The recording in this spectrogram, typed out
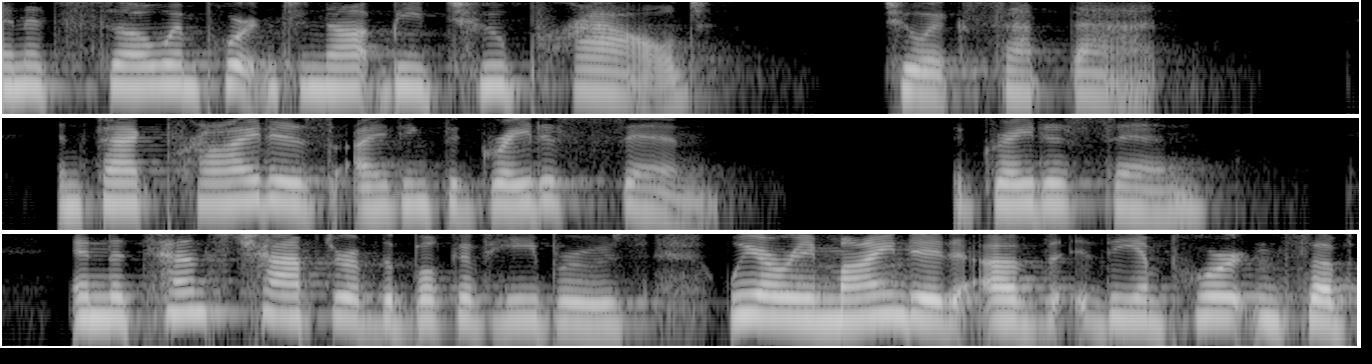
And it's so important to not be too proud to accept that. In fact, pride is, I think, the greatest sin. The greatest sin. In the 10th chapter of the book of Hebrews, we are reminded of the importance of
